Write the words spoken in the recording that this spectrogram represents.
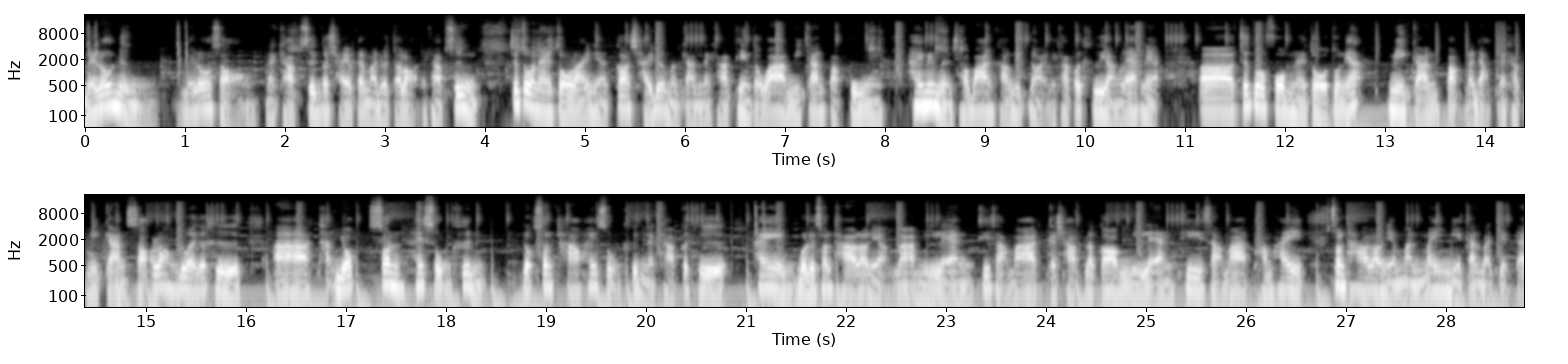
เมโลหนึ่งเมโลสองนะครับซึ่งก็ใช้กันมาโดยตลอดนะครับ ซึ่งเจ้าตัวไนโตรไลท์เนี่ยก็ใช้ด้วยเหมือนกันนะครับ เพียงแต่ว่ามีการปรับปรุงให้ไม่เหมือนชาวบ้านเขานิดหน่อยนะครับ ก็คืออย่างแรกเนี่ยเจ้าตัวโฟมไนโตรตัวเนี้ยมีการปรับระดับนะครับ มีการเซาะร่องด้วยก็คือยกส้นให้สูงขึ้น ยกส้นเท้าให้สูงขึ้นนะครับ ก็คือให้บริเวณส้นเท้าเราเนี่ยมามีแรงที่สามารถกระชับ แล้วก็มีแรงที่สามารถทำให้ส้นเท้าเราเนี่ยมันไม่มีการบาดเจ็บได้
